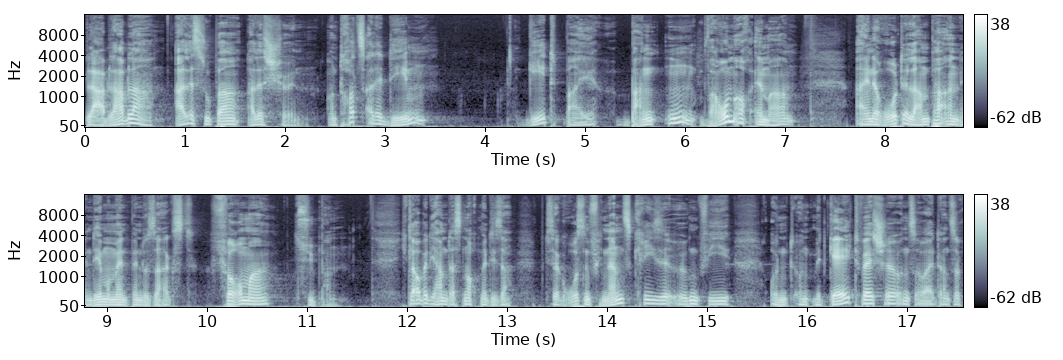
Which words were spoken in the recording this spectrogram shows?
bla bla bla. Alles super, alles schön. Und trotz alledem geht bei Banken, warum auch immer, eine rote Lampe an in dem Moment, wenn du sagst, Firma Zypern. Ich glaube, die haben das noch mit dieser, dieser großen Finanzkrise irgendwie und, und mit Geldwäsche und so weiter und so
